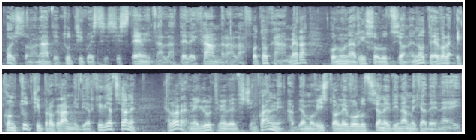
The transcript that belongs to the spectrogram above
Poi sono nati tutti questi sistemi dalla telecamera alla fotocamera con una risoluzione notevole e con tutti i programmi di archiviazione. E allora negli ultimi 25 anni abbiamo visto l'evoluzione dinamica dei nei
